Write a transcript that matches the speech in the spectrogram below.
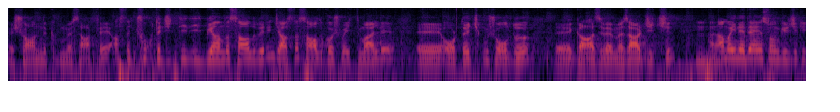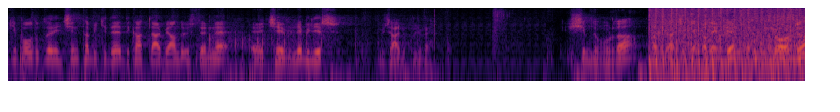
Ve şu anlık bu mesafe aslında çok da ciddi değil. Bir anda sağlı verince aslında sağlı koşma ihtimali e, ortaya çıkmış oldu e, Gazi ve Mezarcı için. Yani ama yine de en son girecek ekip oldukları için tabii ki de dikkatler bir anda üstlerine e, çevrilebilir. Güzel bir kulübe. Şimdi burada pati açık yakalayabilir. Gördü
